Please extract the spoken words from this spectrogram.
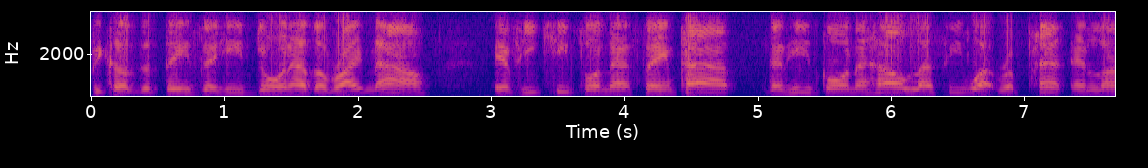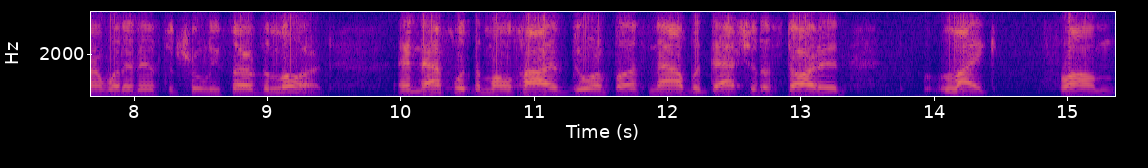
because the things that he's doing as of right now, if he keeps on that same path, then he's going to hell unless he what repent and learn what it is to truly serve the Lord. And that's what the Most High is doing for us now, but that should have started like from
